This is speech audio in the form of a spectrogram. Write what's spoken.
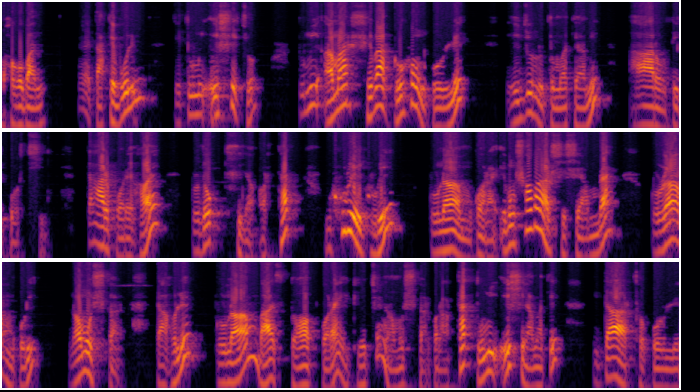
ভগবান হ্যাঁ, তাকে বলি যে তুমি এসেছ তুমি আমার সেবা গ্রহণ করলে এই জন্য তোমাকে আমি আরতি করছি। তারপরে হয় প্রদক্ষিণা অর্থাৎ ঘুরে ঘুরে প্রণাম করা এবং সবার শেষে আমরা প্রণাম করি নমস্কার। তাহলে প্রণাম বা স্তব করা, এটি হচ্ছে নমস্কার করা। অর্থাৎ তুমি এসে আমাকে কৃতার্থ করলে,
